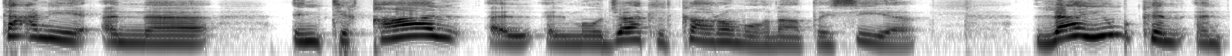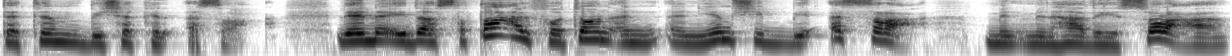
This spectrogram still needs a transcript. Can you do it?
تعني أن انتقال الموجات الكهرومغناطيسية لا يمكن أن تتم بشكل أسرع. لأن إذا استطاع الفوتون ان أن يمشي بأسرع من من هذه السرعة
